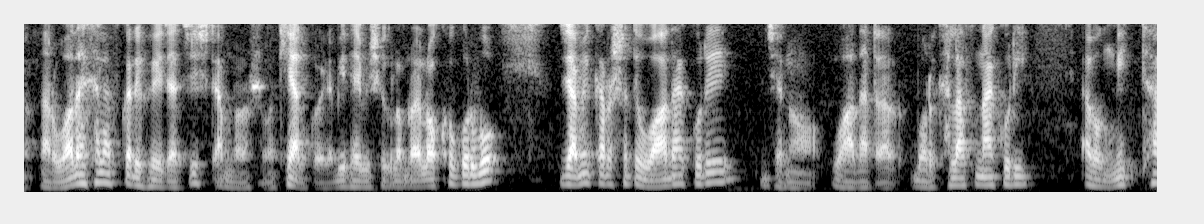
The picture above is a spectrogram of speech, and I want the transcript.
আপনার ওয়াদা খেলাফকারী হয়ে যাচ্ছি, সেটা আমরা অনেক সময় খেয়াল করি না। বিধায় বিষয়গুলো আমরা লক্ষ্য করব যে আমি কারোর সাথে ওয়াদা করে যেন ওয়াদাটার বড় খেলাফ না করি এবং মিথ্যা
